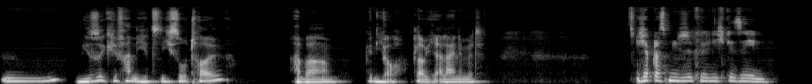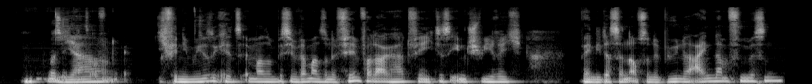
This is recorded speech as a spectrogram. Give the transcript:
Mhm. Musical fand ich jetzt nicht so toll, aber bin ich auch, glaube ich, alleine mit. Ich habe das Musical nicht gesehen. Muss ich ja, ich finde die Musicals immer so ein bisschen, wenn man so eine Filmverlage hat, finde ich das eben schwierig, wenn die das dann auf so eine Bühne eindampfen müssen.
